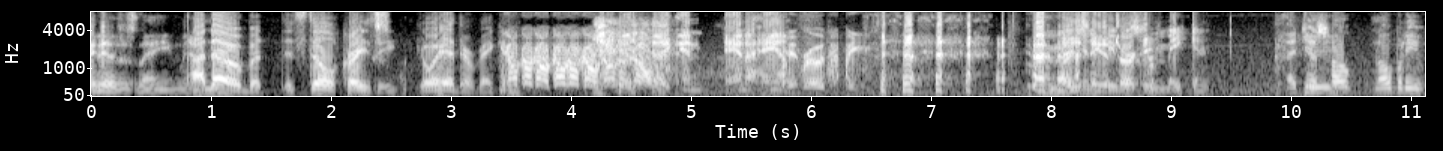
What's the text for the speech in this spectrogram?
It is his name. Yeah. I know, but it's still crazy. Go ahead there, Bacon. Go, go, go, go, go, go, go, go. Bacon and a ham. Hit road speed. no, you just need a turkey. From Macon. I just hope nobody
